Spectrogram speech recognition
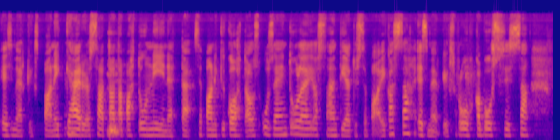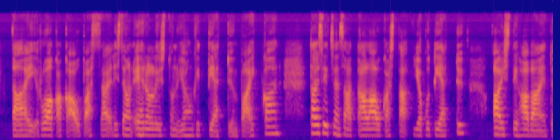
esimerkiksi paniikkihäiriössä saattaa tapahtua niin, että se paniikkikohtaus usein tulee jossain tietyssä paikassa, esimerkiksi ruuhkabussissa tai ruokakaupassa, eli se on ehdollistunut johonkin tiettyyn paikkaan. Tai sitten sen saattaa laukasta joku tietty aistihavainto.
